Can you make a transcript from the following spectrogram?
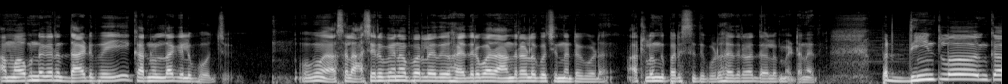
ఆ మహబూబ్ నగర్ని దాటిపోయి కర్నూలు దాకా వెళ్ళిపోవచ్చు. అసలు ఆశ్చర్యపోయినా పర్లేదు హైదరాబాద్ ఆంధ్రాలోకి వచ్చిందంటే కూడా అట్లుంది పరిస్థితి ఇప్పుడు హైదరాబాద్ డెవలప్మెంట్ అనేది. బట్ దీంట్లో ఇంకా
